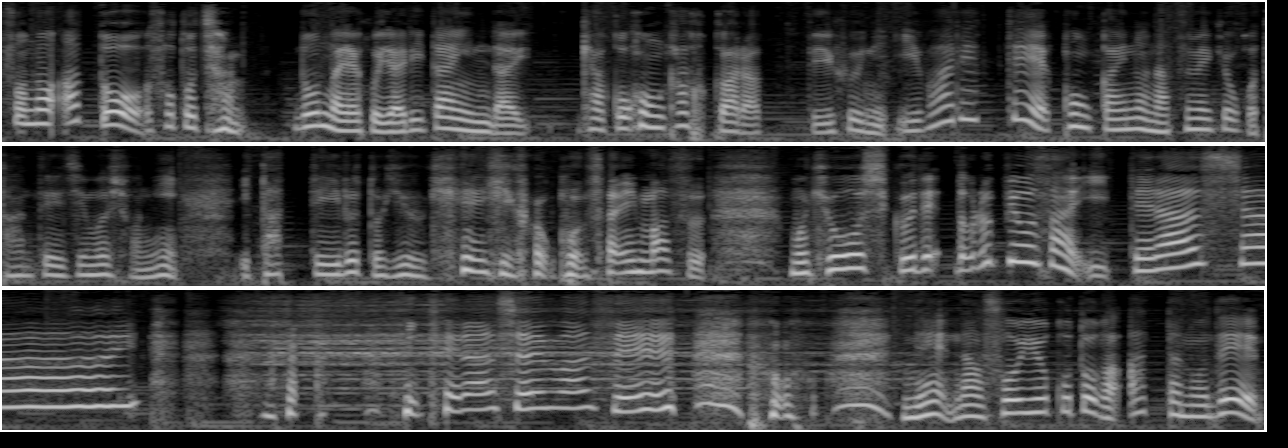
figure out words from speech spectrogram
その後、さとちゃん、どんな役やりたいんだい脚本書くからっていうふうに言われて、今回の夏目京子探偵事務所に至っているという経緯がございます。もう恐縮で、ドルピョンさん、いってらっしゃい。いってらっしゃいませ。ね、な、そういうことがあったので、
